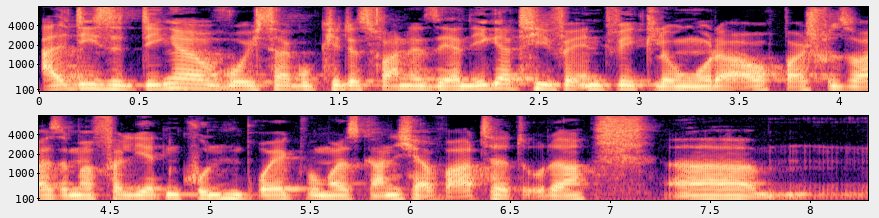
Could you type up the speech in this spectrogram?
all diese Dinge, wo ich sage, okay, das war eine sehr negative Entwicklung oder auch beispielsweise man verliert ein Kundenprojekt, wo man das gar nicht erwartet oder ähm,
